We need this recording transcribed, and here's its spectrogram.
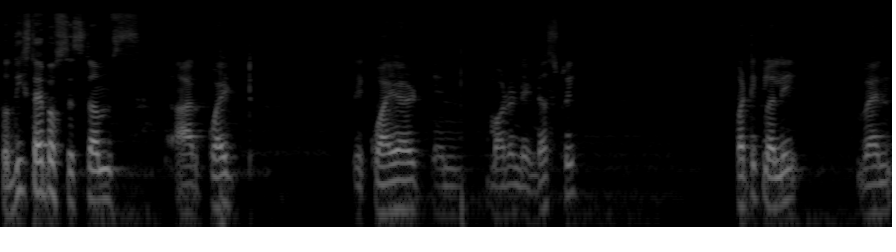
So, these type of systems are quite required in modern industry, particularly when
